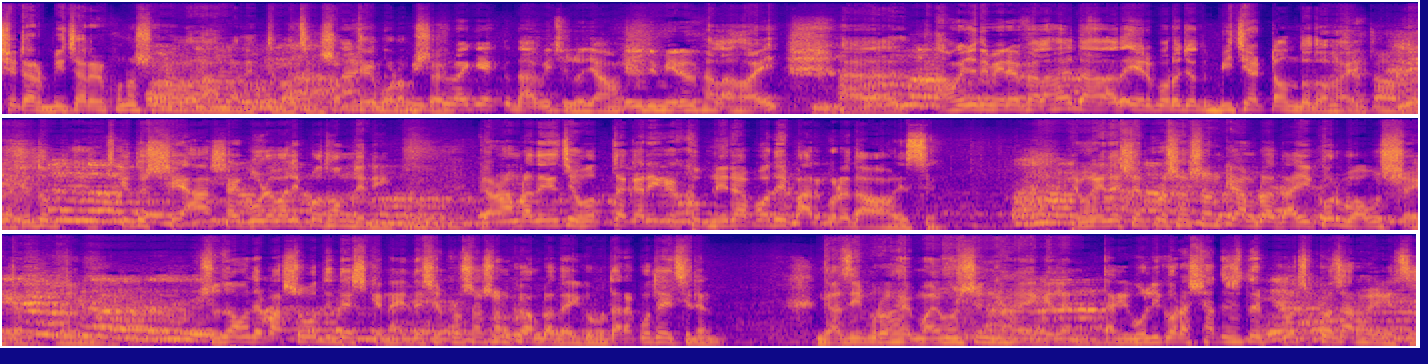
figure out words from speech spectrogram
সেটার বিচারের কোনো সম্ভাবনা আমরা দেখতে পাচ্ছি না। সব থেকে বড় বিষয়। আগে একটা দাবি ছিল যে আমাকে যদি মেরে ফেলা হয় আমাকে যদি মেরে ফেলা হয় তা এরপরে যত বিচারটা অন্তত হয়। এটা কিন্তু কিন্তু সে আশায় গোড়েবালি প্রথম দিনই। কারণ আমরা দেখেছি হত্যাকারীকে খুব নিরাপদে পার করে দেওয়া হয়েছে। এবং এই দেশের প্রশাসনকে আমরা দায়ী করব অবশ্যই এটার জন্য। শুধু আমাদের পার্শ্ববর্তী দেশকে না এই দেশের প্রশাসনকে আমরা দায়ী করব। তারা কোথায় ছিলেন? গাজীপুর হয়ে ময়মনসিংহ হয়ে গেলেন তাকে গুলি করার সাথে সাথে প্র- প্রচার হয়ে গেছে।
